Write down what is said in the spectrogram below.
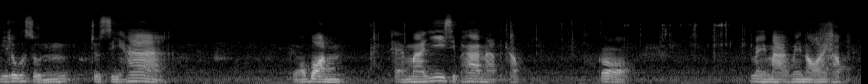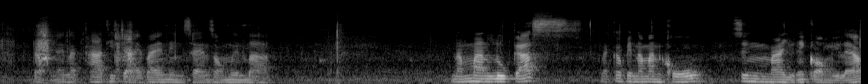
มีลูกกระสุนจุด45หัวบอลแถมมา 25 นัดครับ ก็ไม่มากไม่น้อยครับ กับในราคาที่จ่ายไป 120,000 บาท น้ำมันลูกัส แล้วก็เป็นน้ำมันโค้กซึ่งมาอยู่ในกล่องอยู่แล้ว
